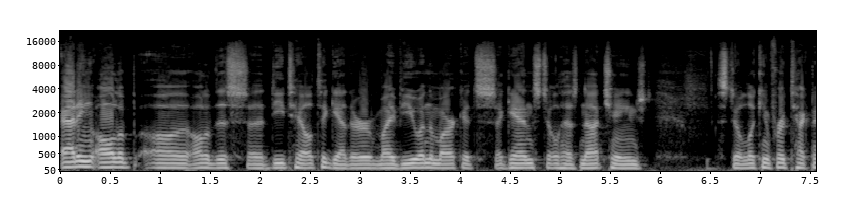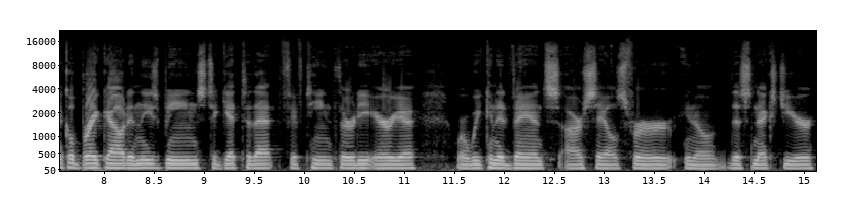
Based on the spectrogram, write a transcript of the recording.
adding all of uh, all of this uh, detail together, my view on the markets again still has not changed. Still looking for a technical breakout in these beans to get to that 1530 area where we can advance our sales for you know this next year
